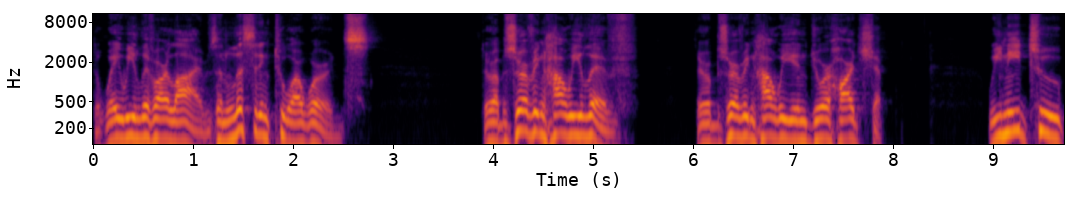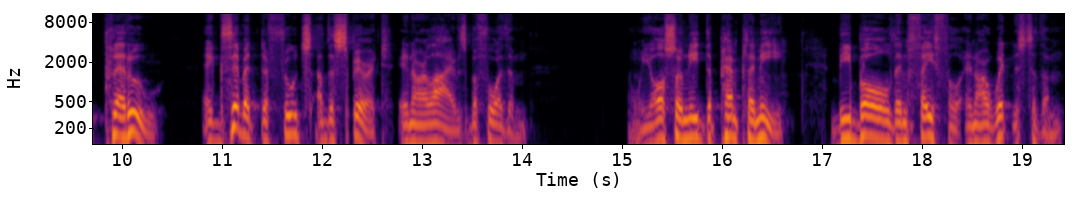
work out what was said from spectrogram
the way we live our lives and listening to our words. They're observing how we live. They're observing how we endure hardship. We need to pleru, exhibit the fruits of the Spirit in our lives before them. And we also need the pemplemi, be bold and faithful in our witness to them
